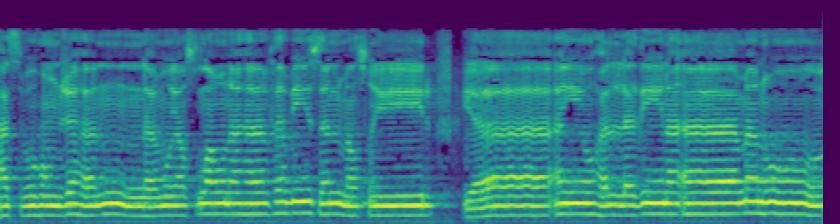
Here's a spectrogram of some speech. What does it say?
حسبهم جهنم يصلونها فبئس المصير. يا أيها الذين آمنوا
